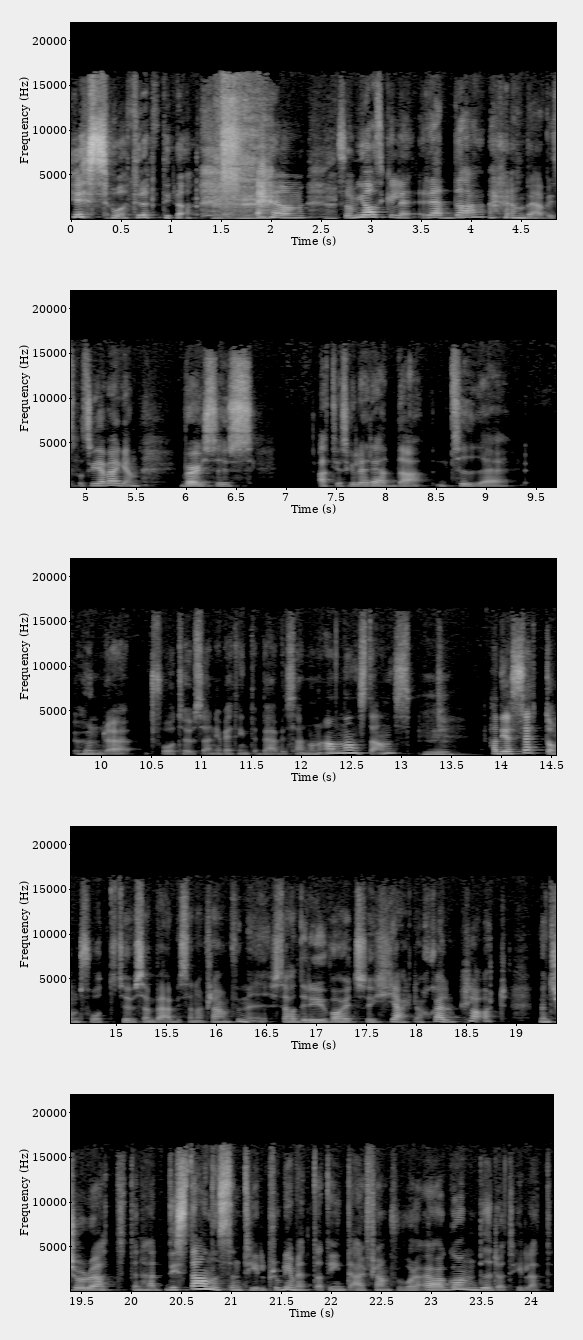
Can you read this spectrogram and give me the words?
Jag är så trött idag. Um, så om jag skulle rädda en bebis på Sveavägen versus att jag skulle rädda 10, 100, 2000, jag vet inte, bebisar någon annanstans. Mm. Hade jag sett de 2000 bebisarna framför mig så hade det ju varit så jäkla självklart. Men tror du att den här distansen till problemet, att det inte är framför våra ögon, bidrar till att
